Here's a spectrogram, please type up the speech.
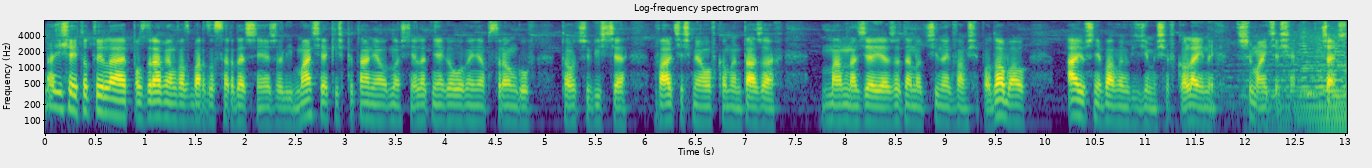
Na dzisiaj to tyle. Pozdrawiam Was bardzo serdecznie. Jeżeli macie jakieś pytania odnośnie letniego łowienia pstrągów, to oczywiście walcie śmiało w komentarzach. Mam nadzieję, że ten odcinek Wam się podobał, a już niebawem widzimy się w kolejnych. Trzymajcie się. Cześć!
